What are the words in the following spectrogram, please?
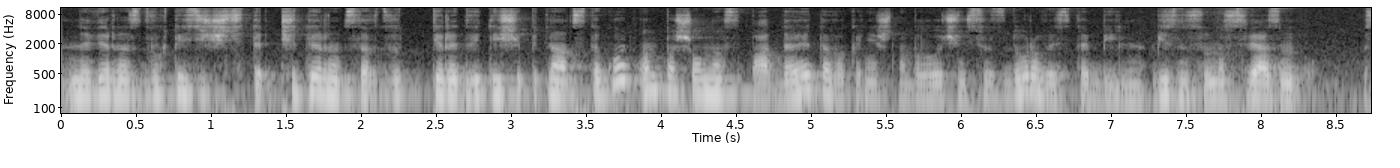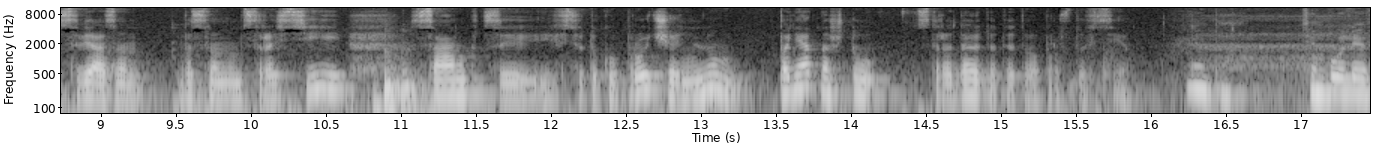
наверное, с 2014-2015 год, он пошел на спад. До этого, конечно, было очень все здорово и стабильно. Бизнес у нас связан связан в основном с Россией, санкции и все такое прочее. Они, Ну, понятно, что страдают от этого просто все. Ну да. Тем более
